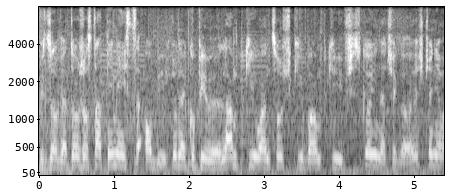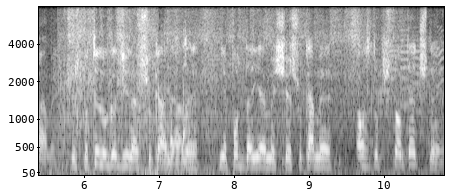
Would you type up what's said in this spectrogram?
Widzowie, to już ostatnie miejsce, Obi. Tutaj kupiły lampki, łańcuszki, bombki, wszystko inne, czego jeszcze nie mamy. Już po tylu godzinach szukania, ale nie poddajemy się, szukamy ozdób świątecznych.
